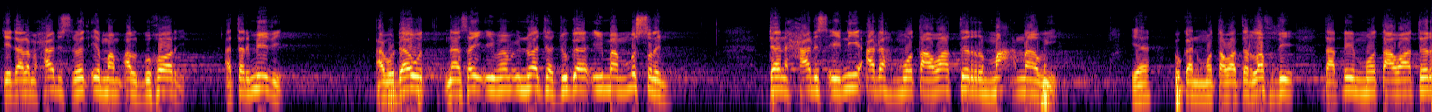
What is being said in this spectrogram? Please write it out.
di dalam hadis riwayat Imam Al-Bukhari At-Tirmidzi Abu Dawud Nasai Imam Ibnu Majah juga Imam Muslim. Dan hadis ini adalah mutawatir maknawi ya. Bukan mutawatir lafzi tapi mutawatir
